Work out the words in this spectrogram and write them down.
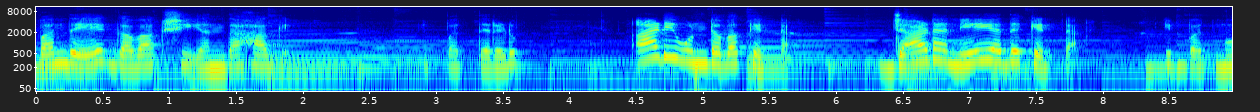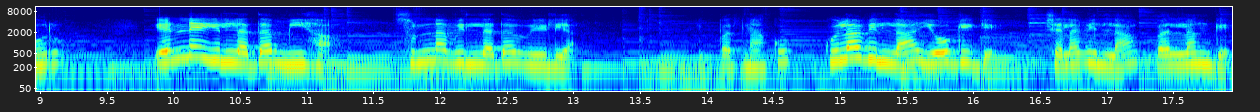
ಬಂದೆಯೇ ಗವಾಕ್ಷಿ ಅಂದ ಹಾಗೆ. ಇಪ್ಪತ್ತೆರಡು. ಆಡಿ ಉಂಡವ ಕೆಟ್ಟ, ಜಾಡ ನೇಯದೆ ಕೆಟ್ಟ. ಇಪ್ಪತ್ತ್ಮೂರು ಎಣ್ಣೆ ಇಲ್ಲದ ಮೀಹ, ಸುಣ್ಣವಿಲ್ಲದ ವೀಳ್ಯ. ಇಪ್ಪತ್ನಾಲ್ಕು. ಕುಲವಿಲ್ಲ ಯೋಗಿಗೆ, ಛಲವಿಲ್ಲ ಬಲ್ಲಂಗೆ.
